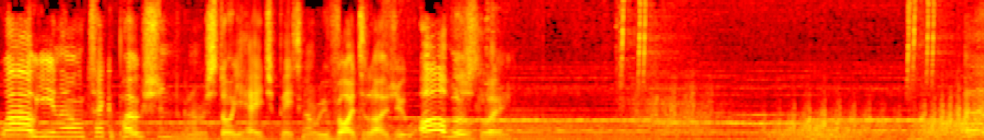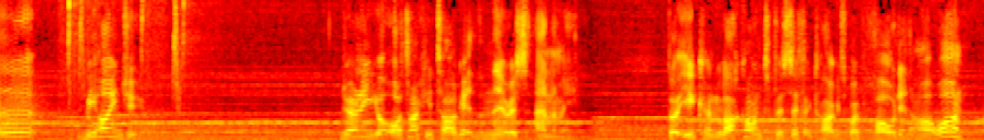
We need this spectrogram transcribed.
Well, you know, take a potion, I'm going to restore your HP, it's going to revitalize you, obviously. Behind you. Journey, you'll automatically target the nearest enemy. But you can lock on to specific targets by holding R1.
